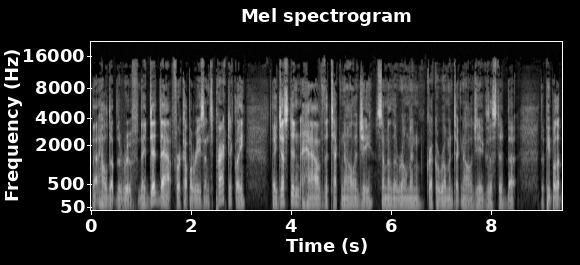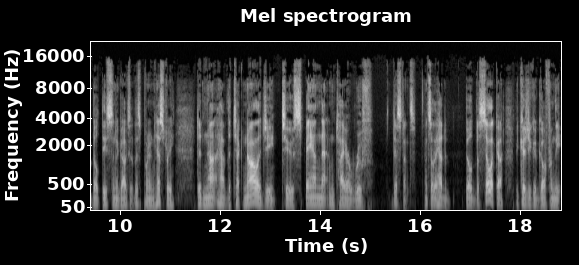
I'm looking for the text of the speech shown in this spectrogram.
that held up the roof. They did that for a couple reasons. Practically, they just didn't have the technology. Some of the Roman, Greco Roman technology existed, but the people that built these synagogues at this point in history did not have the technology to span that entire roof distance. And so they had to build basilica because you could go from the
